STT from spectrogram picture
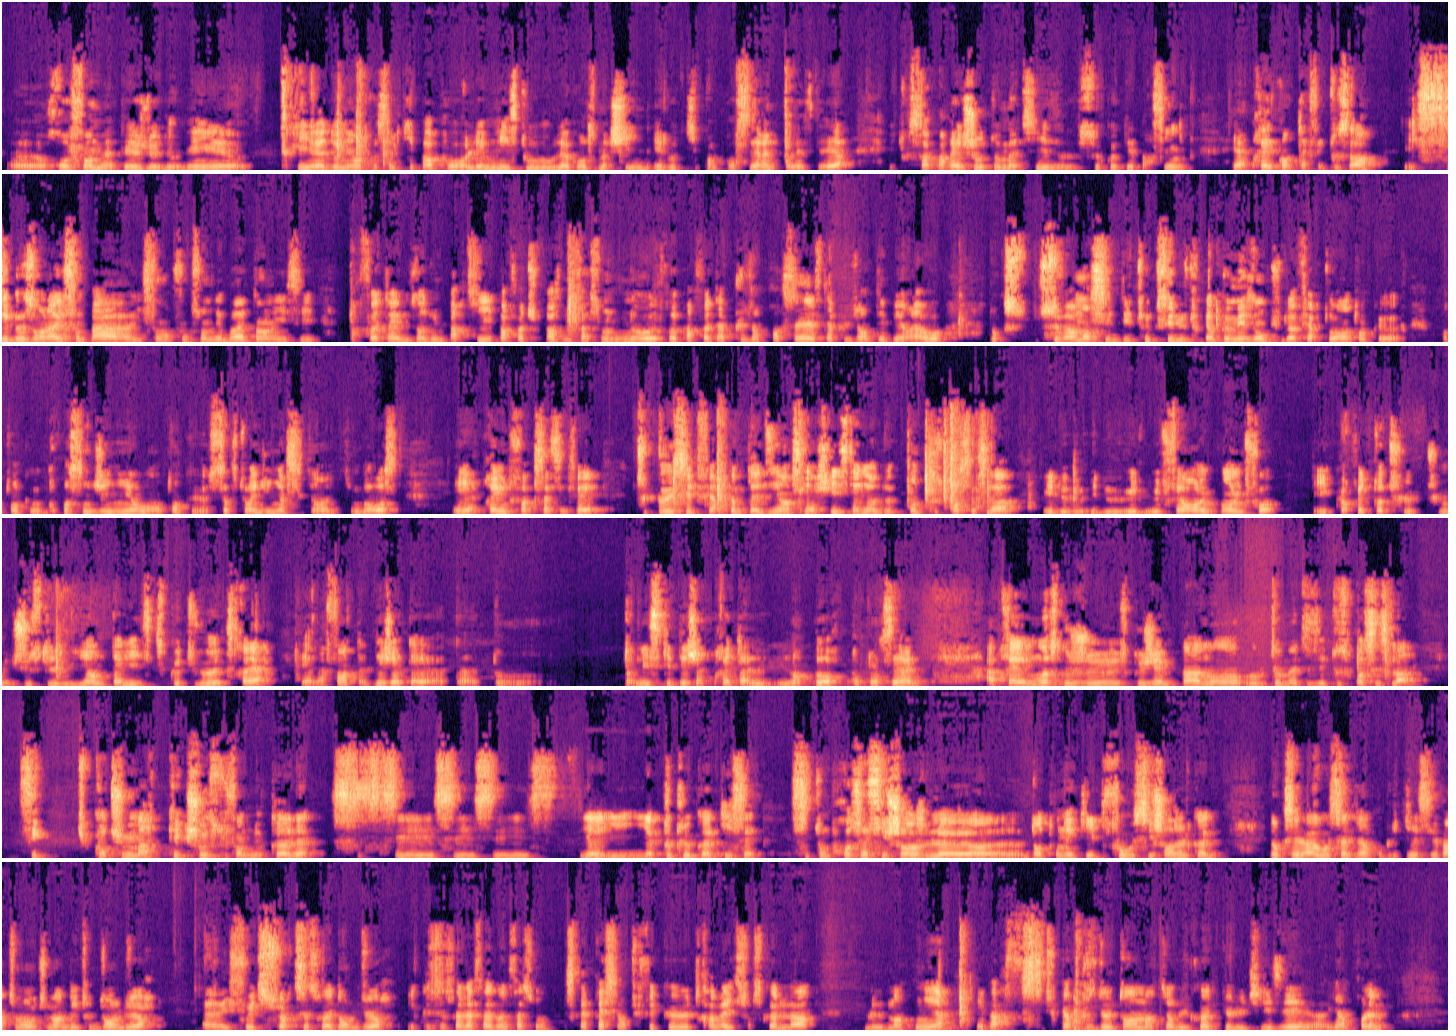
reformatage de données, trier la donnée entre celle qui part pour l'Emlist ou la grosse machine et l'autre qui part pour CRM pour l'SDR. Et tout ça, pareil, j'automatise ce côté parsing. Et après, quand tu as fait tout ça, et ces besoins-là, ils sont pas, ils sont en fonction des boîtes. Hein. Et parfois, tu as besoin d'une partie, parfois tu passes d'une façon ou d'une autre, parfois tu as plusieurs process, tu as plusieurs DB là-haut. Donc, c'est vraiment, c'est des trucs, c'est du truc un peu maison que tu dois faire toi en tant que, en tant que grosse ingénieur ou en tant que software engineer si tu une grosse. Et après, une fois que ça c'est fait, tu peux essayer de faire, comme tu as dit, un slash list, c'est-à-dire de prendre tout ce process-là et de, et de, et de le faire en, une fois et qu'en fait toi tu, mets juste le lien de ta liste que tu veux extraire et à la fin tu as déjà ta, ta, liste qui est déjà prête à l'import pour ton CRM. Après moi ce que je ce que j'aime pas dans automatiser tout ce process là, c'est que quand tu marques quelque chose sous forme de code, il y a plus que le code qui sait. Si ton process il change le, euh, dans ton équipe, il faut aussi changer le code. Donc c'est là où ça devient compliqué, c'est à partir du moment où tu marques des trucs dans le dur, euh, il faut être sûr que ce soit dans le dur et que ce soit de la bonne façon, parce qu'après sinon tu fais que travailler sur ce code-là, le maintenir, et bah, si tu perds plus de temps à maintenir du code que l'utiliser, il y a un problème.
